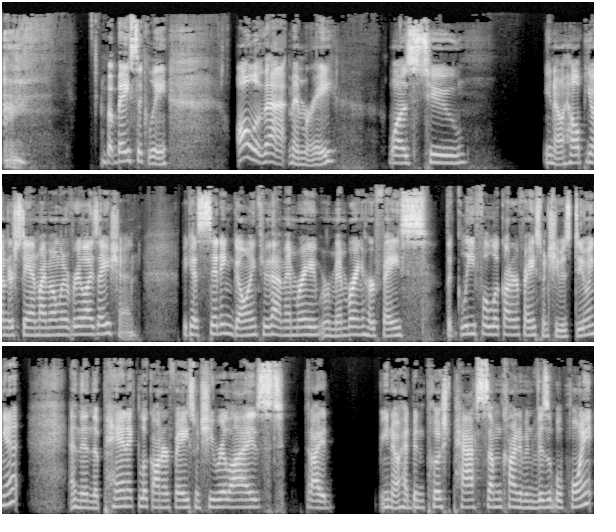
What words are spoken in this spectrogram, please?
but basically, all of that memory was to, you know, help you understand my moment of realization. Because sitting, going through that memory, remembering her face, the gleeful look on her face when she was doing it, and then the panicked look on her face when she realized that I, you know, had been pushed past some kind of invisible point,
